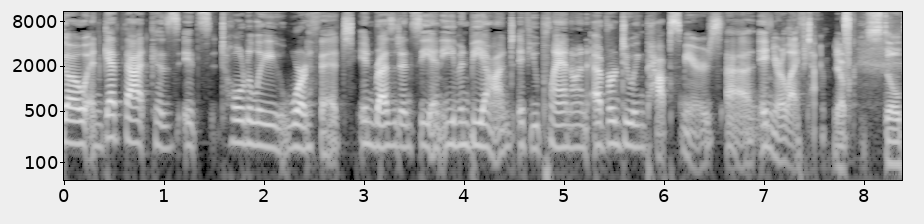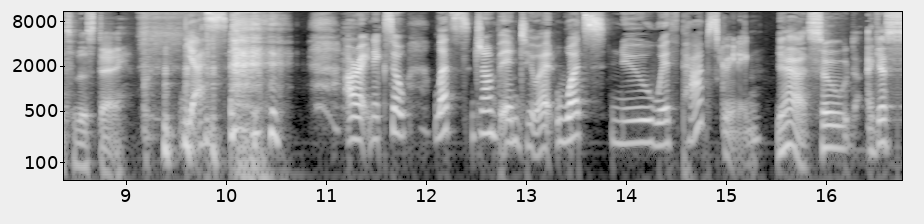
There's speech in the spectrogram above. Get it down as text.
go and get that because it's totally worth it in residency and even beyond if you plan on ever doing pap smears uh, in your lifetime. Yep, still to this day. yes. All right, Nick. So let's jump into it. What's new with pap screening? Yeah, so I guess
